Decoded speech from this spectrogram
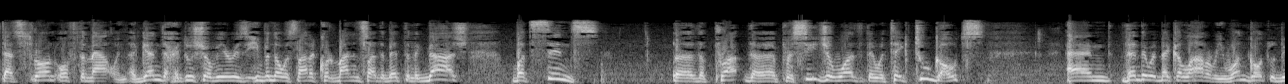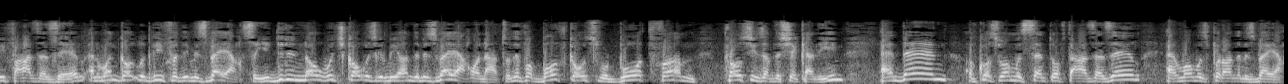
that's thrown off the mountain. Again, the Hidush over here is, even though it's not a korban inside the Bet HaMikdash, but since uh, the, pro- the procedure was that they would take two goats, and then they would make a lottery. One goat would be for Azazel, and one goat would be for the Mizbeach. So you didn't know which goat was going to be on the Mizbeach or not. So therefore, both goats were bought from proceeds of the Shekalim, and then, of course, one was sent off to Azazel, and one was put on the Mizbeach.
